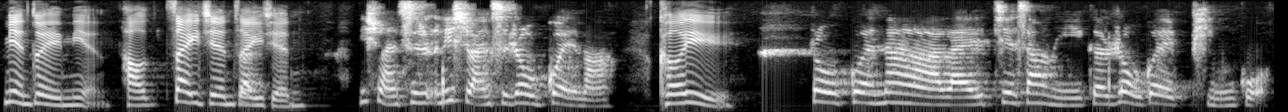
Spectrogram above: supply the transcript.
面对面，好，在一间，在一间，你喜欢吃你喜欢吃肉桂吗？可以肉桂，那来介绍你一个肉桂苹果。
